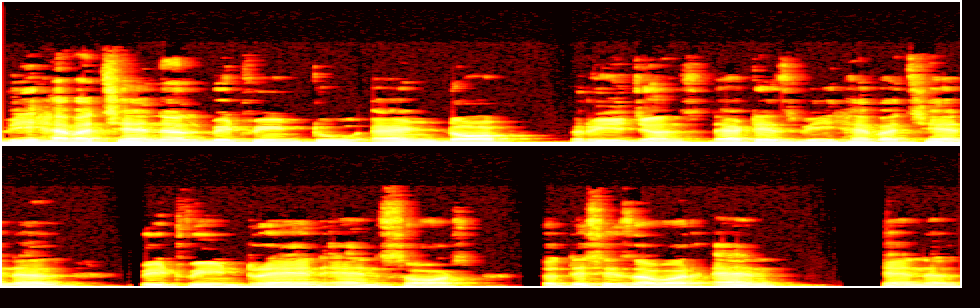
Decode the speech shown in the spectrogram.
We have a channel between two n-doped regions that is we have a channel between drain and source. So this is our n channel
